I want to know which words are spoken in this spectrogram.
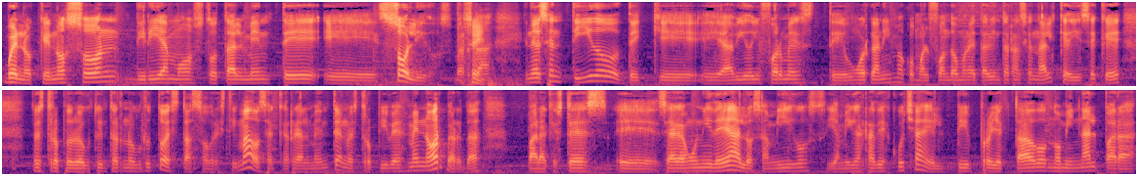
bueno, que no son, diríamos, totalmente eh, sólidos, ¿verdad? En el sentido de que eh, ha habido informes de un organismo como el Fondo Monetario Internacional que dice que nuestro Producto Interno Bruto está sobreestimado, o sea que realmente nuestro PIB es menor, ¿verdad? Para que ustedes eh, se hagan una idea, los amigos y amigas Radio Escucha, el PIB proyectado nominal para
